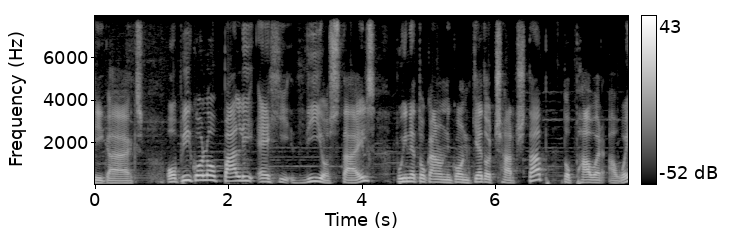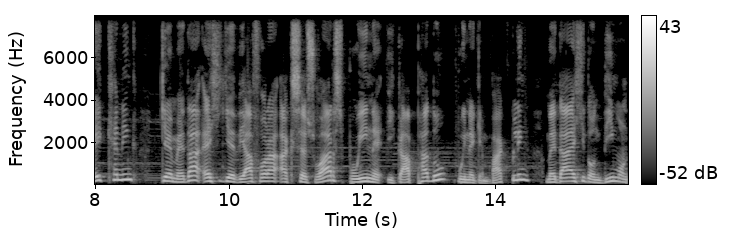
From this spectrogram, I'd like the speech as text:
pickaxe. Ο Piccolo πάλι έχει δύο styles που είναι το κανονικό και το Charged Up, το Power Awakening και μετά έχει και διάφορα accessoires που είναι η κάπα του που είναι και backbling, μετά έχει τον Demon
